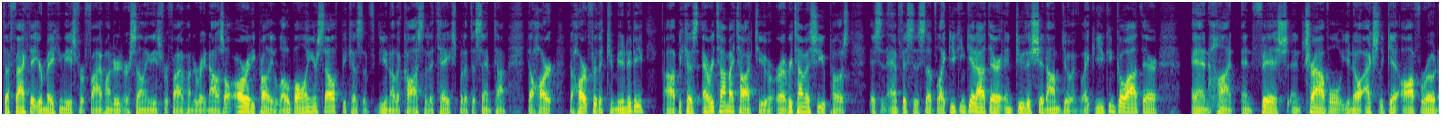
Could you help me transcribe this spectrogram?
the fact that you're making these for 500 or selling these for 500 right now is already probably lowballing yourself because of you know the cost that it takes but at the same time the heart the heart for the community uh, because every time i talk to you or every time i see you post it's an emphasis of like you can get out there and do the shit i'm doing like you can go out there and hunt and fish and travel, you know, actually get off road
